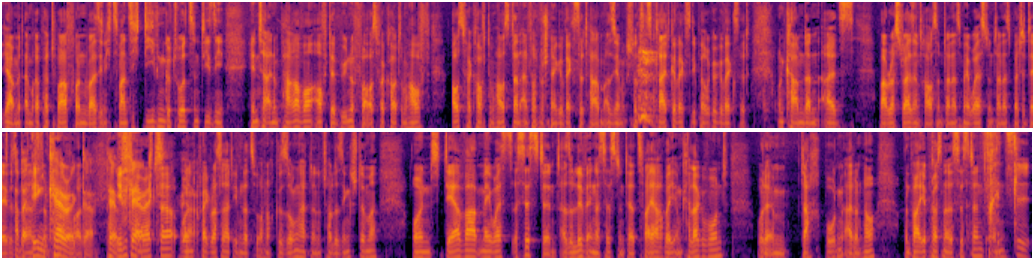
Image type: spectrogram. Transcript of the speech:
ja, mit einem Repertoire von, weiß ich nicht, 20 Diven getourt sind, die sie hinter einem Paravent auf der Bühne vor ausverkauftem Haus, ausverkauftem Haus dann einfach nur schnell gewechselt haben. Also sie haben schnell das Kleid gewechselt, die Perücke gewechselt und kamen dann als Barbara Streisand raus und dann als Mae West und dann als Bette Davis. Aber und dann als in. Character. In Perfekt. Character. Und Ja. Craig Russell hat eben dazu auch noch gesungen, hat eine tolle Singstimme. Und der war Mae Wests Assistant, also Live-In Assistant. Der hat zwei Jahre bei ihr im Keller gewohnt oder im Dachboden, I don't know, und war ihr Personal Assistant. Und, Fritzel.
